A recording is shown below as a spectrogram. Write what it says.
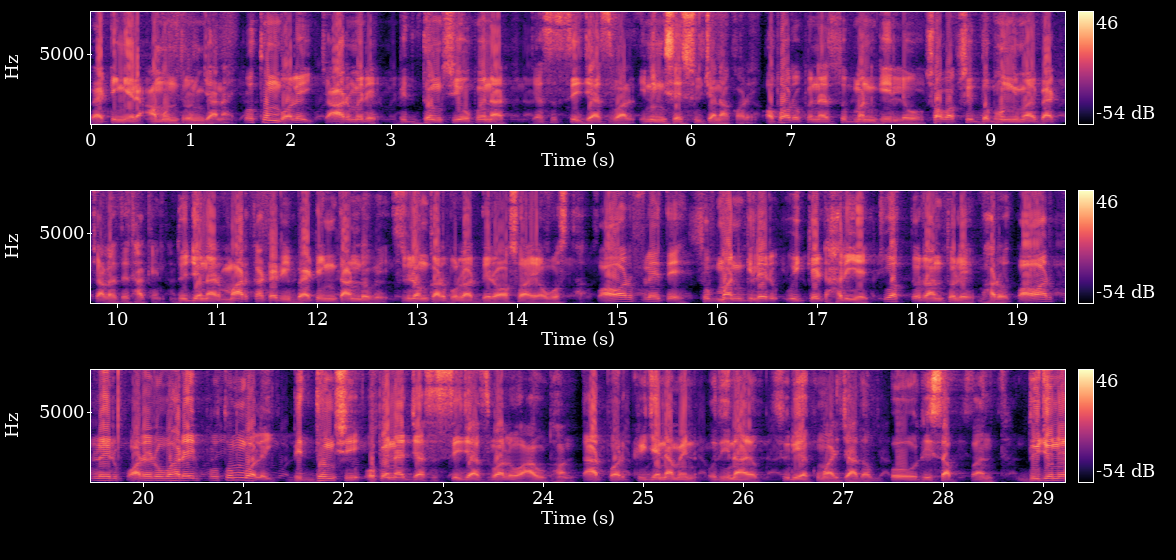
ব্যাটিং এর আমন্ত্রণ জানায়। প্রথম বলেই চার মেরে বিধ্বংসী ওপেনার যশস্বী জয়সওয়াল ইনিংসের সূচনা করে। অপর ওপেনার শুভমান গিলও স্বভাবসিদ্ধ ভঙ্গিমায় ব্যাট চালাতে থাকেন। দুজনের মার কাটারি ব্যাটিং তাণ্ডবে শ্রীলঙ্কার বোলারদের অসহায় অবস্থা। পাওয়ার প্লেতে শুভমান গিলের উইকেট হারিয়ে চুয়াত্তর রান তোলে ভারত। পাওয়ার প্লের পরের ওভারের প্রথম বলেই বিধ্বংসী ওপেনার যশস্বী জয়সওয়ালও আউট হন। তারপর ক্রিজে নামেন অধিনায়ক সূর্যা কুমার যাদব ও ঋষভ পান্ত দুজনে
